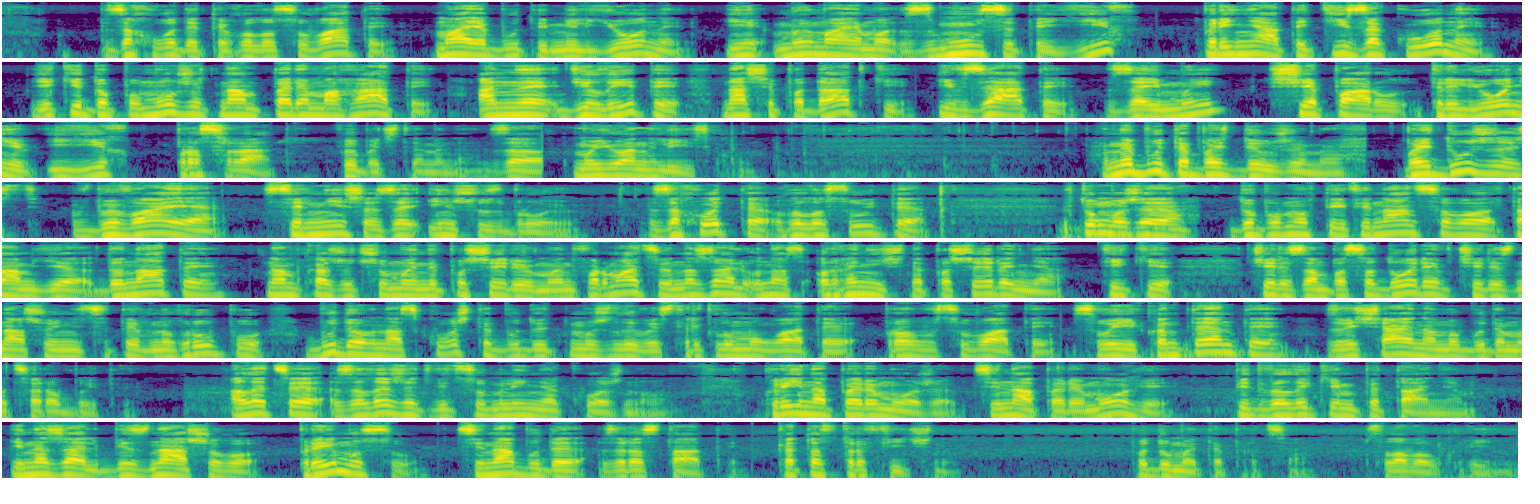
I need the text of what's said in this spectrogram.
заходити, голосувати. Має бути мільйони, і ми маємо змусити їх прийняти ті закони, які допоможуть нам перемагати, а не ділити наші податки і взяти взайми ще пару трильйонів і їх просрати. Вибачте мене за мою англійську. Не будьте байдужими. Байдужість вбиває сильніше за іншу зброю. Заходьте, голосуйте. Хто може допомогти фінансово, там є донати. Нам кажуть, що ми не поширюємо інформацію. На жаль, у нас органічне поширення тільки через амбасадорів, через нашу ініціативну групу. Буде у нас кошти, будуть можливість рекламувати, просувати свої контенти. Звичайно, ми будемо це робити. Але це залежить від сумління кожного. Україна переможе. Ціна перемоги під великим питанням. І, на жаль, без нашого примусу ціна буде зростати катастрофічно. Подумайте про це. Слава Україні!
